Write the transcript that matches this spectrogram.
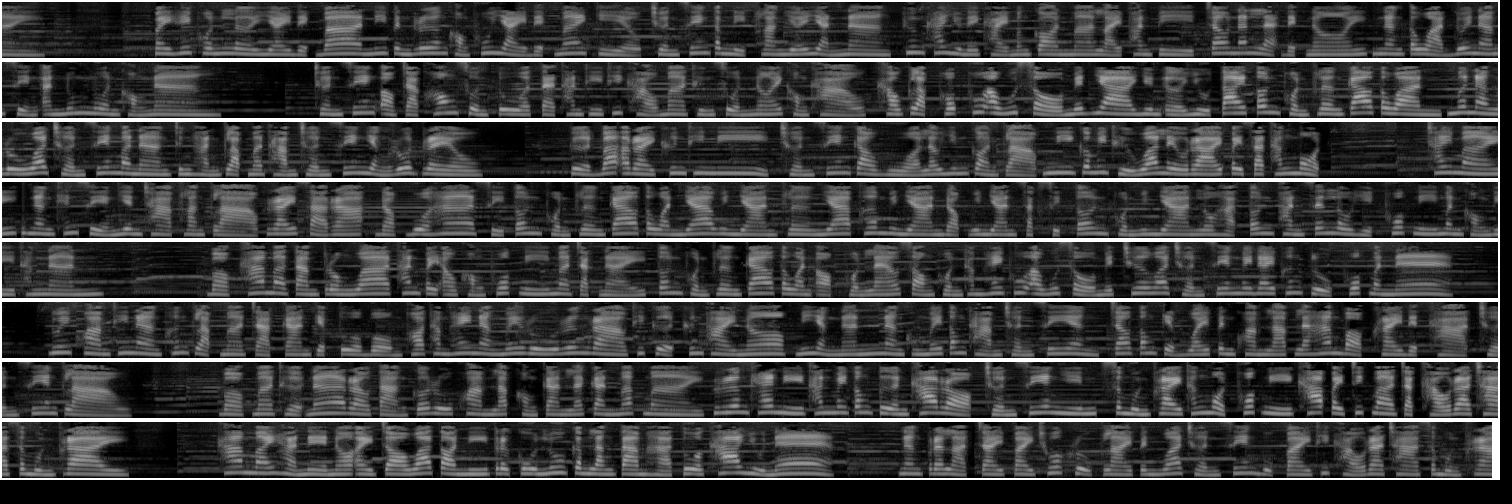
ให้พ้นเลยยายเด็กบ้านนี่เป็นเรื่องของผู้ใหญ่เด็กไม่เกี่ยว เชิญเสี่ยงตำหนิพลางเย้ยหยันนางพึ่งข้าอยู่ในไข่มังกรมาหลายพันปี เจ้านั่นแหละเด็กน้อย นางตวาดด้วยน้ำเสียงอันนุ่มนวลของนาง เฉินเซี่ยงออกจากห้องส่วนตัว แต่ทันทีที่เขามาถึงสวนน้อยของเขา เขากลับพบผู้อาวุโสเม็ดยายืนเอ๋ออยู่ใต้ต้นผลเพลิงก้าวตะวัน เมื่อนางรู้ว่าเฉินเซี่ยงมานางจึงหันกลับมาถามเฉินเซี่ยงอย่างรวดเร็วเกิดว่าอะไรขึ้นที่นี่ เฉินเซี่ยงเกาหัวแล้วยิ้มก่อนกล่าว นี่ก็ไม่ถือว่าเลวร้ายไปซะทั้งหมด ใช่ไหมนางเค้นเสียงเย็นชาพลางกล่าว ไร้สาระ ดอกบัวห้าสีต้นผลเพลิงเก้าตะวันย่าวิญญาณ เพลิงย่าเพิ่มวิญญาณ ดอกวิญญาณศักดิ์สิทธิ์ต้นผลวิญญาณโลหะต้นพันเส้นโลหิตพวกนี้มันของดีทั้งนั้น บอกข้ามาตามตรงว่าท่านไปเอาของพวกนี้มาจากไหน ต้นผลเพลิงก้าวตะวันออกผลแล้วสองผลทำให้ผู้อาวุโสเม็ดเชื่อว่าเฉินเซี่ยงไม่ได้เพิ่งปลูกพวกมันแน่ ด้วยความที่นางเพิ่งกลับมาจากการเก็บตัวบ่ม เพราะทำให้นางไม่รู้เรื่องราวที่เกิดขึ้นภายนอกมิอย่างนั้นนางคงไม่ต้องถามเฉินเซี่ยง เจ้าต้องเก็บไว้เป็นความลับและห้ามบอกใครเด็ดขาดเฉินเซี่ยงกล่าว บอกมาเถอะหน้าเราต่างก็รู้ความลับของกันและกันมากมาย เรื่องแค่นี้ท่านไม่ต้องเตือนข้าหรอก เฉินเซี่ยงยิ้ม สมุนไพรทั้งหมดพวกนี้ข้าไปจิกมาจากเขาราชาสมุนไพรข้าไม่หาเนนอไอจอว่าตอนนี้ตระกูลลูกกำลังตามหาตัวข้าอยู่แน่ นางประหลาดใจไปชั่วครู่กลายเป็นว่าเฉินเซี่ยงบุกไปที่เขาราชาสมุนไพร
